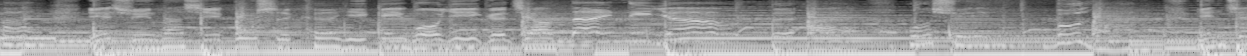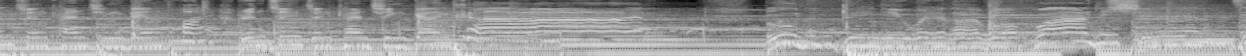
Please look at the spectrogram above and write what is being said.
白，也许那些故事可以给我一个交代。你要。我学不来，眼睁睁看情变坏，人睁睁看情感慨。不能给你未来，我还你现在。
